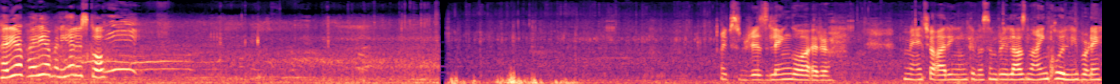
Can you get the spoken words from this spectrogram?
हरी अप हरी अप नहीं, हर इसको। इट्स ड्रिजलिंग और मैं चाह रही हूँ कि बस अम्ब्रेलाज ना ही खोलनी पड़े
